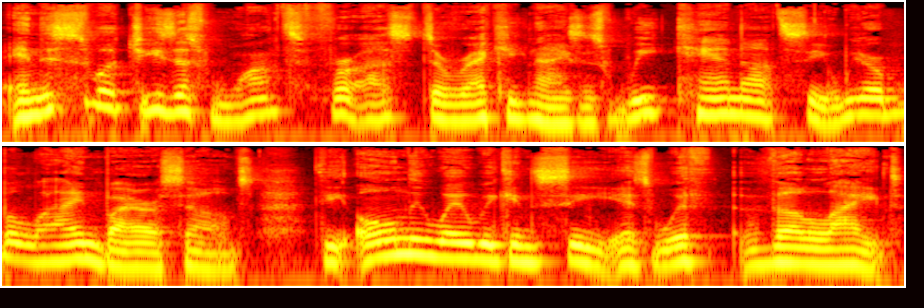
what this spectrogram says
And this is what Jesus wants for us to recognize is we cannot see. We are blind by ourselves. The only way we can see is with the light.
